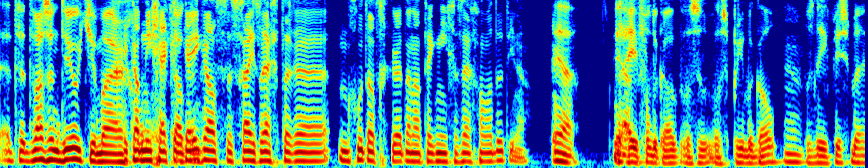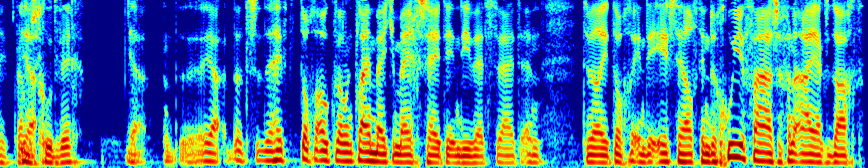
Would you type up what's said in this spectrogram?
het, het was een duwtje, maar... Ik had niet gek gekeken. Als de scheidsrechter eh, hem goed had gekeurd, dan had ik niet gezegd van wat doet hij nou? Ja, Ja, ja. vond ik ook. Het was, een- was een prima goal. Ja. was niks mis mee. Kwam Ja. ze goed weg. Ja, het, eh, ja dat heeft toch ook wel een klein beetje meegezeten in die wedstrijd. En terwijl je toch in de eerste helft in de goede fase van Ajax dacht...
